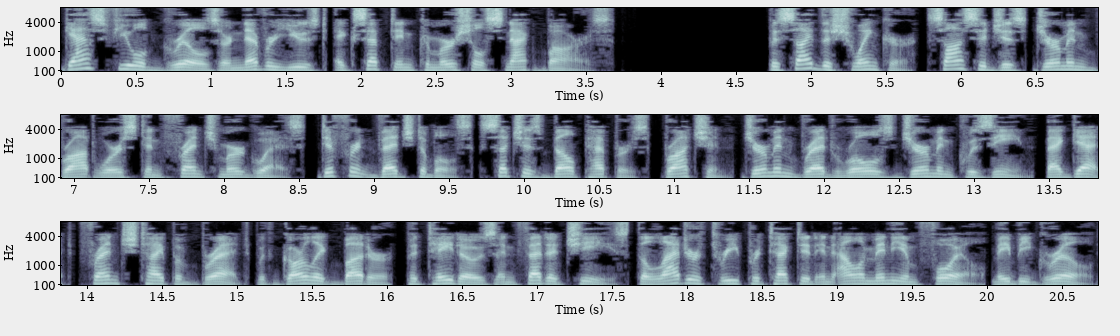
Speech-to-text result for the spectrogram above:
Gas-fueled grills are never used except in commercial snack bars. Beside the Schwenker, sausages German Bratwurst and French Merguez, different vegetables such as bell peppers, Brötchen German bread rolls German cuisine, baguette French type of bread with garlic butter, potatoes and feta cheese the latter three protected in aluminium foil may be grilled.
